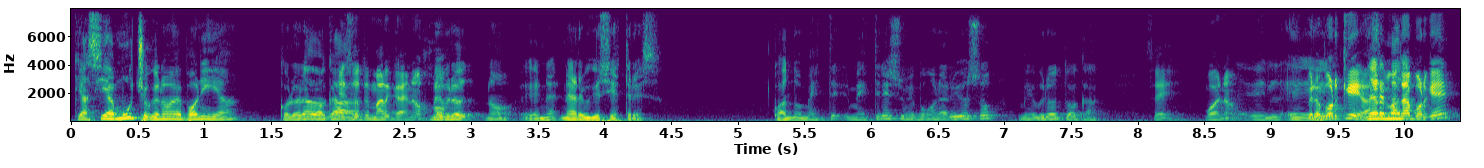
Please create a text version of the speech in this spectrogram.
que hacía mucho que no me ponía. Colorado acá. ¿Eso te marca enojo? Me bro- no, eh, ne- nervios y estrés. Cuando me, estre- me estreso y me pongo nervioso, me broto acá. Sí, bueno. El, eh, ¿Pero por qué? ¿Vas a contar por qué?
